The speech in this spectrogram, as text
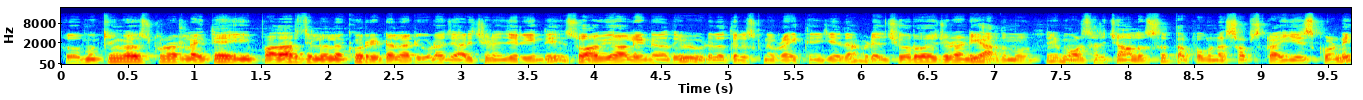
సో ముఖ్యంగా చూసుకున్నట్లయితే ఈ పదహారు జిల్లాలకు రెడ్ అలర్ట్ కూడా జారీ చేయడం జరిగింది. సో ఆ వివరాలు ఏంటనేది వీడియోలో తెలుసుకునే ప్రయత్నం చేద్దాం. వీడియో చివరి వరకు చూడండి అర్థమవుతుంది. మరోసారి ఛానల్ వస్తే తప్పకుండా సబ్స్క్రైబ్ చేసుకోండి.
